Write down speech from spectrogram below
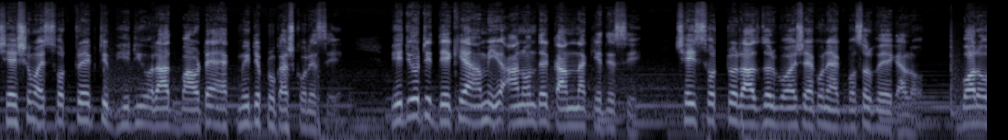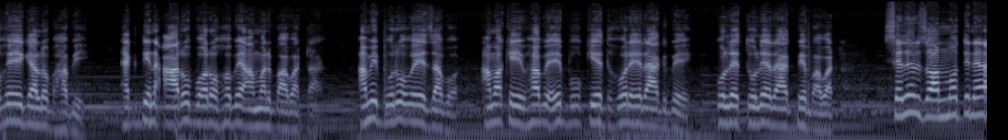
সেই সময় ছোট্ট একটি ভিডিও রাত বারোটা এক মিনিটে প্রকাশ করেছে। ভিডিওটি দেখে আমি আনন্দের কান্না কেঁদেছি। সেই ছোট্ট রাজ্যর বয়স এখন এক বছর হয়ে গেল। বড় হয়ে গেল ভাবি। একদিন আরও বড় হবে আমার বাবাটা। আমি বুড়ো হয়ে যাব। আমাকে এভাবে বুকে ধরে রাখবে। কোলে তুলে রাখবে বাবাটা। ছেলের জন্মদিনের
